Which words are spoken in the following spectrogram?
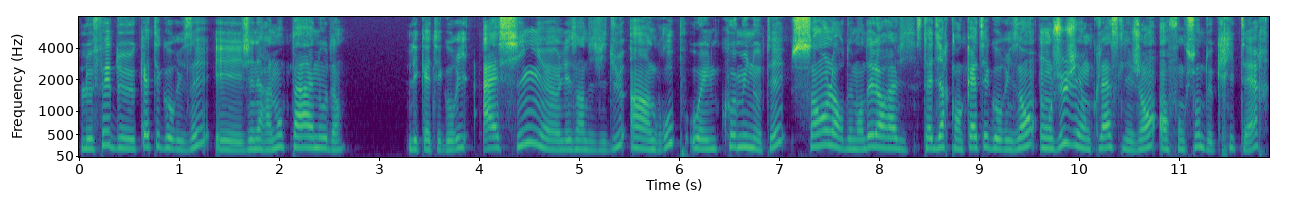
le fait de catégoriser est généralement pas anodin. Les catégories assignent les individus à un groupe ou à une communauté sans leur demander leur avis. C'est-à-dire qu'en catégorisant, on juge et on classe les gens en fonction de critères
